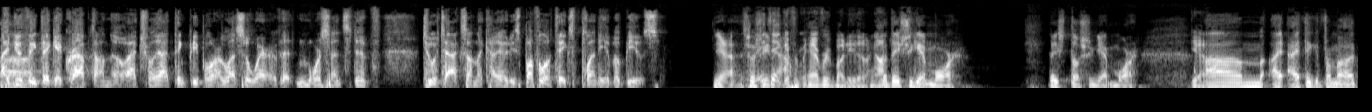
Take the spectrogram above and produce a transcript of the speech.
I do Uh, think they get crapped on, though. Actually, I think people are less aware of it and more sensitive to attacks on the Coyotes. Buffalo takes plenty of abuse. Yeah, especially They take now. it from everybody though, but they should get more. They still should get more. yeah. Um, I, I think from a,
